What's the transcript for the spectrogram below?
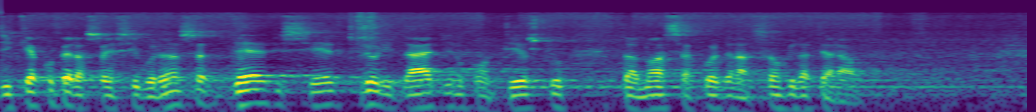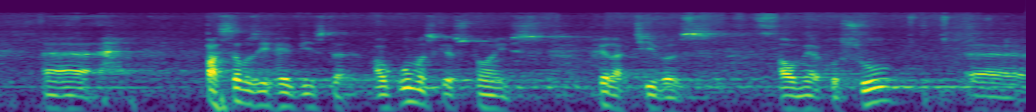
de que a cooperação em segurança deve ser prioridade no contexto da nossa coordenação bilateral. Ah, passamos em revista algumas questões relativas ao Mercosul. Ah,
